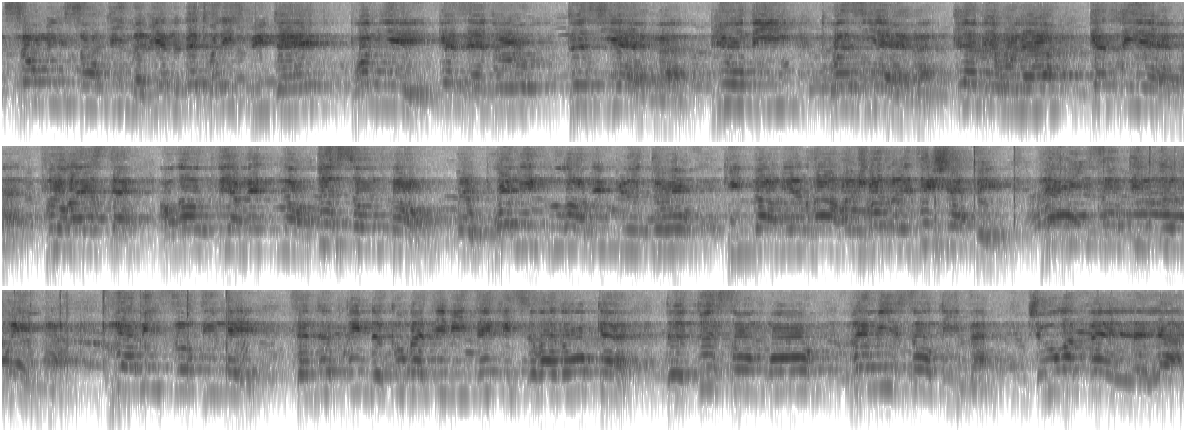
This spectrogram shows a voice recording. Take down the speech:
100 000 centimes viennent d'être disputés. Premier, Casado, deuxième, Biondi, troisième, Claverola, quatrième, Forest. On va offrir maintenant 200 francs au premier coureur du peloton qui parviendra à rejoindre les échappés. 20 000 centimes de prime. 20 000 centimes. Cette prime de combativité qui sera donc de 200 francs, 20 000 centimes. Je vous rappelle la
